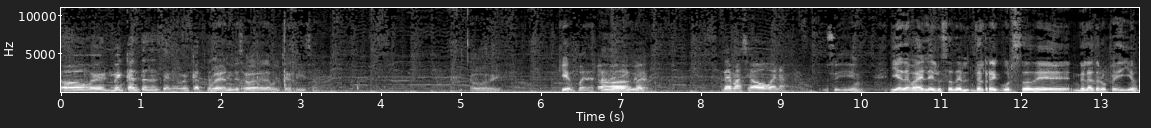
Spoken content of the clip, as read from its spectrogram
Oh, weón, me encanta esa escena, me encanta. Bueno, esa wea da mucha risa. Uy. Qué buena esta Ah, película. Demasiado buena. Sí. Y además el, el uso del, del recurso de, del atropello.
